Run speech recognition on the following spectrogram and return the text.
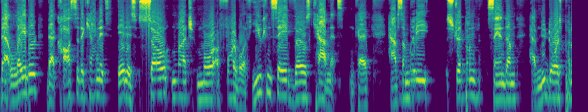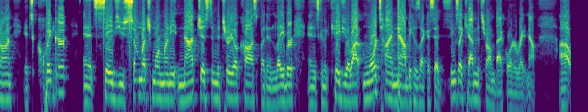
That labor, that cost of the cabinets, it is so much more affordable. If you can save those cabinets, okay, have somebody strip them, sand them, have new doors put on, it's quicker and it saves you so much more money, not just in material costs, but in labor. And it's going to save you a lot more time now because, like I said, things like cabinets are on back order right now. Uh,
